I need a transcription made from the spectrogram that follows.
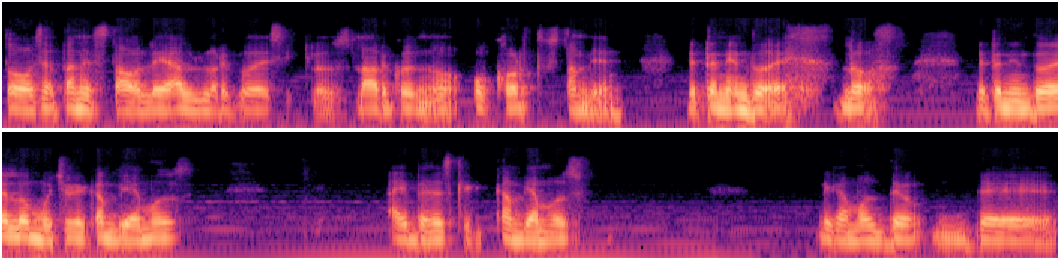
todo sea tan estable a lo largo de ciclos largos ¿no? o cortos también, dependiendo de, lo, dependiendo de lo mucho que cambiemos. Hay veces que cambiamos, digamos, de, de,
